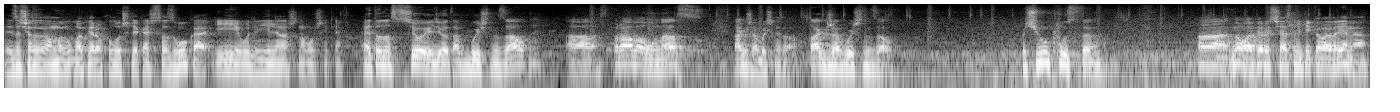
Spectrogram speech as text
И за счет этого мы, во-первых, улучшили качество звука и удлинили наши наушники. Это у нас все идет обычный зал. А справа у нас Также обычный зал. также обычный зал. Почему пусто? А, ну, во-первых, сейчас не пиковое время.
